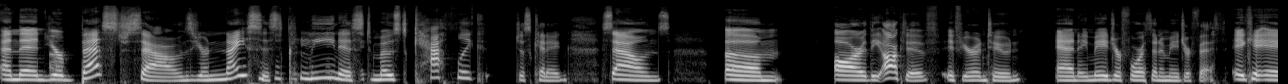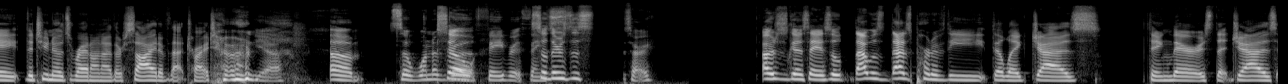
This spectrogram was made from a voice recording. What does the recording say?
and then your best sounds, your nicest, cleanest, most Catholic, just kidding, sounds, um, are the octave if you're in tune, and a major fourth and a major fifth, aka the two notes right on either side of that tritone. yeah Um, so one of So- the favorite things so there's this sorry I was just gonna say, so that was that's part of the the like jazz thing. There is that jazz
